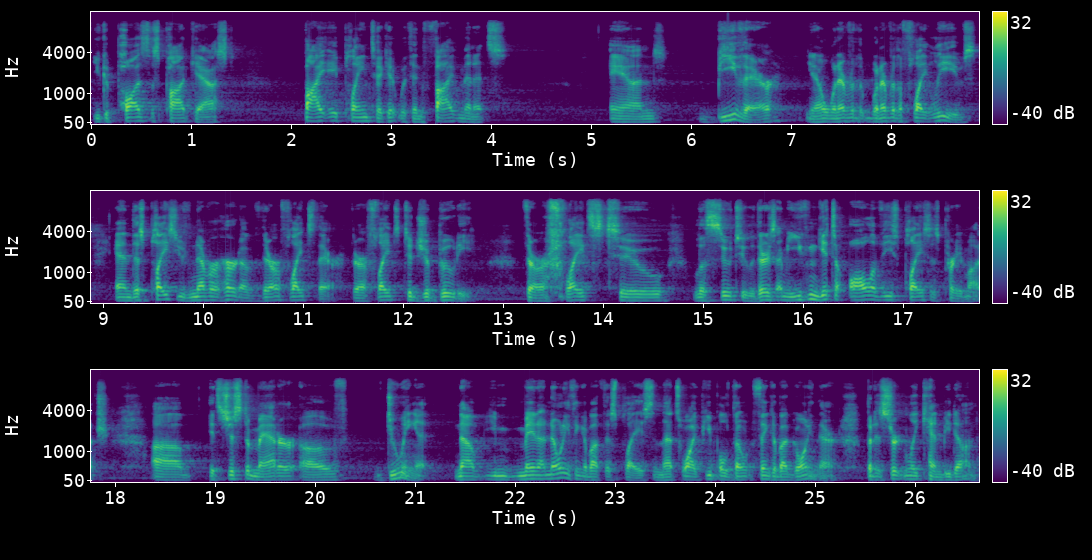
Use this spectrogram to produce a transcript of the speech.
You could pause this podcast buy a plane ticket within five minutes and be there you know whenever the, whenever the flight leaves and this place you've never heard of there are flights there there are flights to djibouti there are flights to lesotho. There's i mean you can get to all of these places pretty much. Um, it's just a matter of doing it. Now you may not know anything about this place and that's why people don't think about going there but it certainly can be done.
